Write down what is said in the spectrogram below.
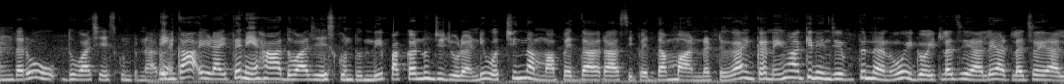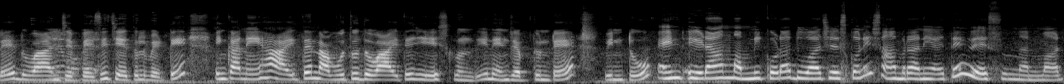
అందరూ దువా చేసుకుంటున్నారు. ఇంకా ఈడైతే నేహ దువా చేసుకుంటుంది. పక్కన నుంచి చూడండి వచ్చిందమ్మ పెద్ద రాసి పెద్దమ్మ అన్నట్టుగా ఇంకా నేహాకి నేను చెప్తున్నాను. ఇగో ఇట్లా చేయాలి అట్లా చేయాలి దువా అని చెప్పేసి చేతులు పెట్టి ఇంకా నేహ అయితే నవ్వుతూ దువా అయితే చేసుకుంది. నేను చెప్తుంటే వింటూ. అండ్ ఈడ మమ్మీ కూడా దువా చేసుకొని సామ్రాణి అయితే వేస్తుంది అనమాట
